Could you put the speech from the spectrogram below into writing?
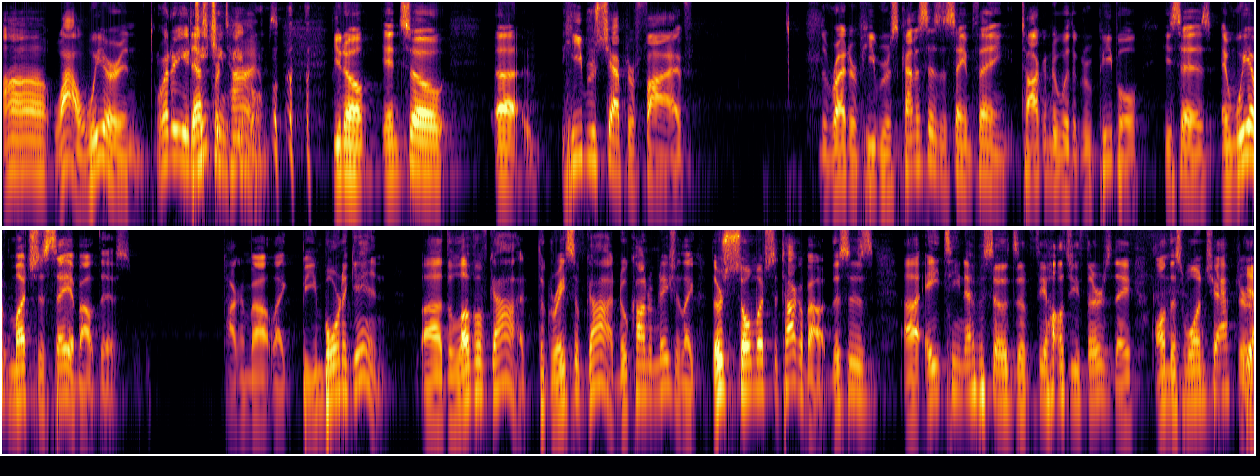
Uh wow, we are in What are you desperate teaching people? times. you know, and so uh, Hebrews chapter 5 the writer of Hebrews kind of says the same thing talking to with a group of people. He says, "And we have much to say about this." Talking about like being born again, uh, the love of God, the grace of God, no condemnation. Like there's so much to talk about. This is uh, 18 episodes of Theology Thursday on this one chapter, Yeah.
